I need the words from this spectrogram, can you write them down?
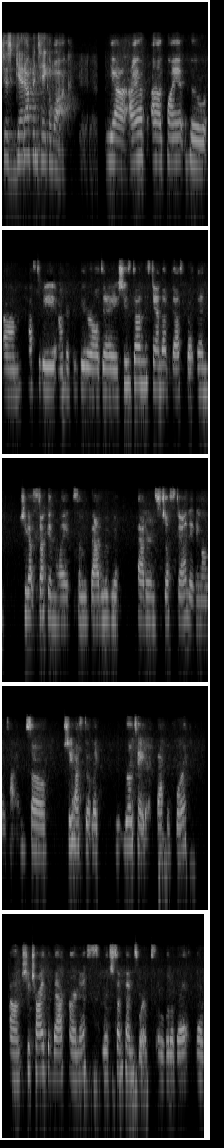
Just get up and take a walk. Yeah, I have a client who um, has to be on her computer all day. She's done the stand up desk, but then she got stuck in like some bad movement patterns just standing all the time. So she has to like rotate it back and forth. Um, she tried the back harness, which sometimes works a little bit, the,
